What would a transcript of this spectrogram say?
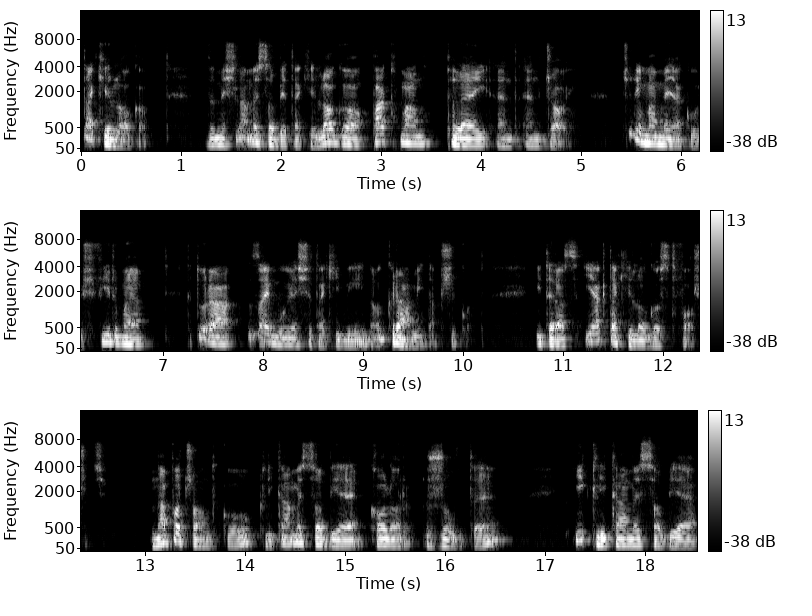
takie logo. Wymyślamy sobie takie logo Pacman Play and Enjoy, czyli mamy jakąś firmę, która zajmuje się takimi no, grami na przykład. I teraz jak takie logo stworzyć? Na początku klikamy sobie kolor żółty i klikamy sobie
